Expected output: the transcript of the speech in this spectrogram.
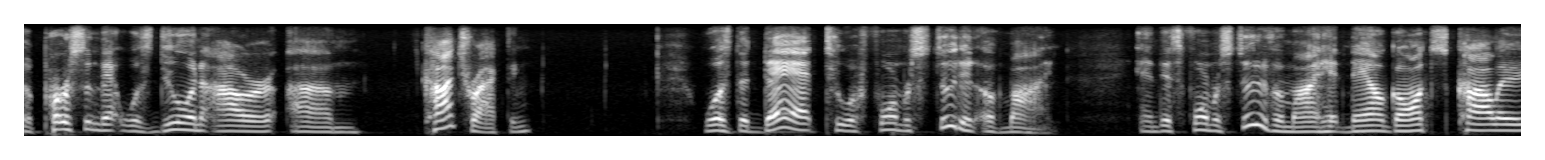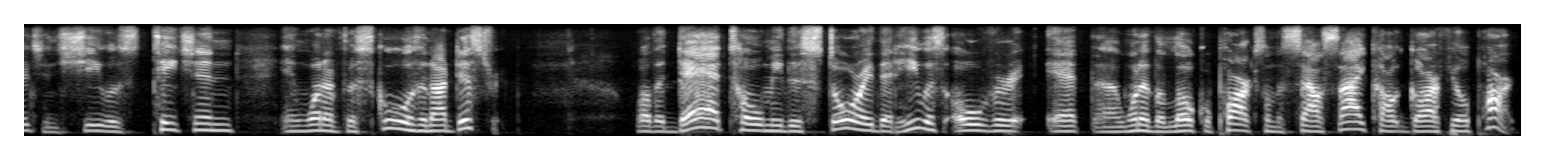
The person that was doing our um, contracting was the dad to a former student of mine and this former student of mine had now gone to college and she was teaching in one of the schools in our district. Well, the dad told me this story that he was over at uh, one of the local parks on the south side called Garfield Park.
